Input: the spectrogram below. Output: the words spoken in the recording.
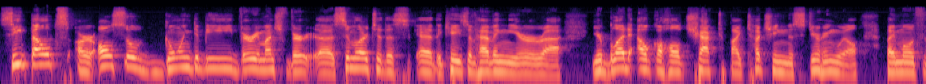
seatbelts are also going to be very much very uh, similar to this uh, the case of having your uh, your blood alcohol checked by touching the steering wheel by most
